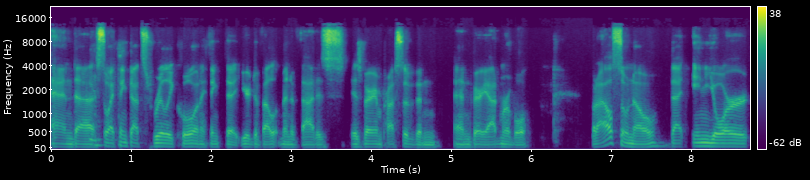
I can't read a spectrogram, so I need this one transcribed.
And uh, yeah. so I think that's really cool. And I think that your development of that is is very impressive and and very admirable. But I also know that in your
